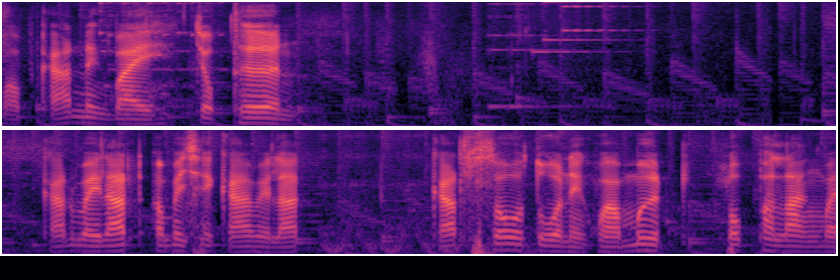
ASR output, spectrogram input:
ปอบการ์ดหนึ่งใบ จบเทิร์น การ์ดไวรัส เอาไม่ใช่การ์ดไวรัส การ์ดโซ่ตัวแห่งความมืด ลบพลังไป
